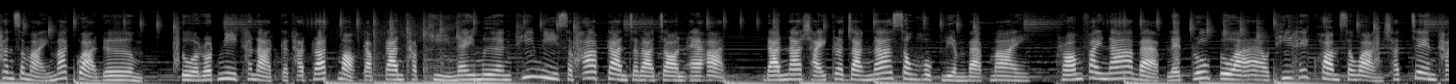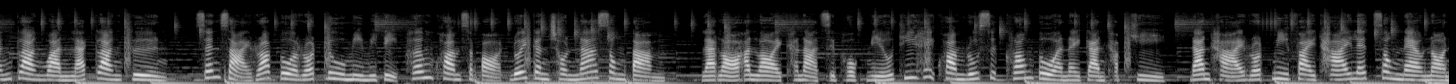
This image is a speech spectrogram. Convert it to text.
ทันสมัยมากกว่าเดิม ตัวรถมีขนาดกระทัดรัดเหมาะกับการขับขี่ในเมืองที่มีสภาพการจราจรแออัด ด้านหน้าใช้กระจังหน้าทรงหกเหลี่ยมแบบใหม่ พร้อมไฟหน้าแบบเลดรูปตัว L ที่ให้ความสว่างชัดเจนทั้งกลางวันและกลางคืน เส้นสายรอบตัวรถดูมีมิติเพิ่มความสปอร์ตด้วยกันชนหน้าทรงต่ำ และล้ออัลลอยขนาด 16 นิ้วที่ให้ความรู้สึกคล่องตัวในการขับขี่ ด้านท้ายรถมีไฟท้ายเล็ดทรงแนวนอน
